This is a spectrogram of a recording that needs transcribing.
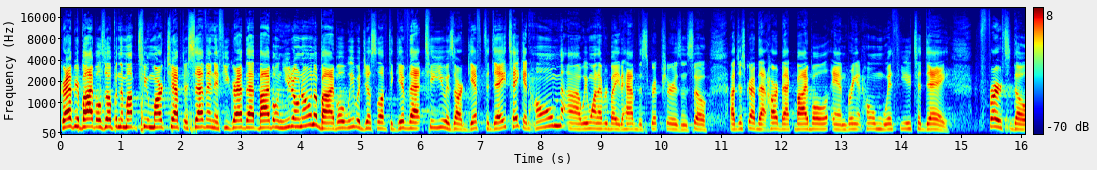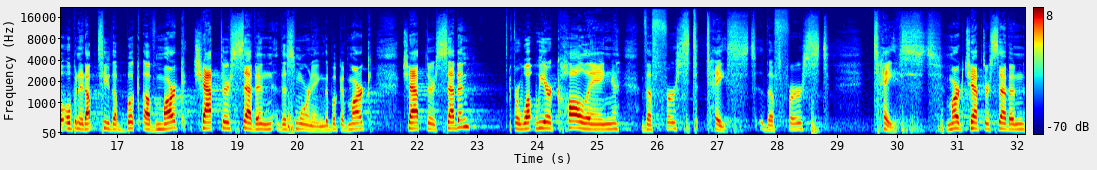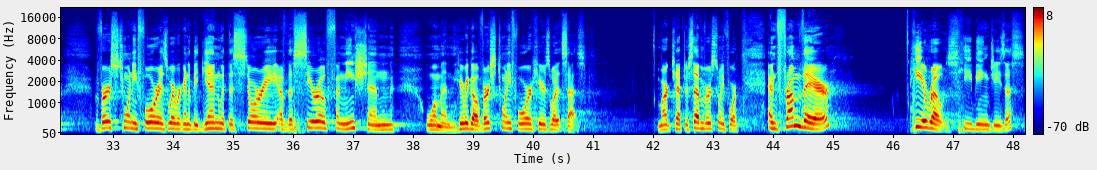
grab your Bibles, open them up to Mark chapter 7. If you grab that Bible and you don't own a Bible, we would just love to give that to you as our gift today. Take it home. Uh, we want everybody to have the scriptures, and so uh, just grab that hardback Bible and bring it home with you today. First, though, open it up to the book of Mark, chapter 7, this morning. The book of Mark, chapter 7, for what we are calling the first taste. The first taste. Mark, chapter 7, verse 24 is where we're going to begin with the story of the Syrophoenician woman. Here we go. Verse 24, here's what it says. Mark chapter 7, verse 24. And from there, he arose, he being Jesus.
